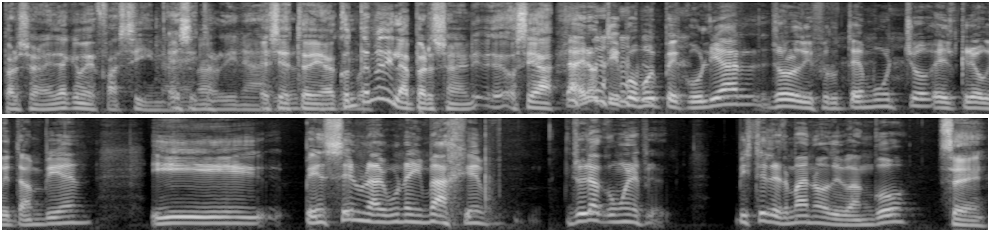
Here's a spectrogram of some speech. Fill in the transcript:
personalidad que me fascina. Es ¿no? extraordinario. Es extraordinario. Contame de la personalidad. O sea, Era un tipo muy peculiar, yo lo disfruté mucho, él creo que también. Y pensé en alguna imagen. Yo era como un. ¿Viste el hermano de Van Gogh? sí,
